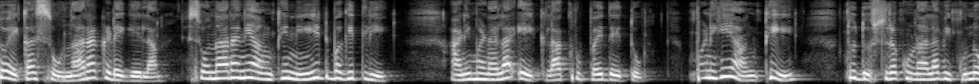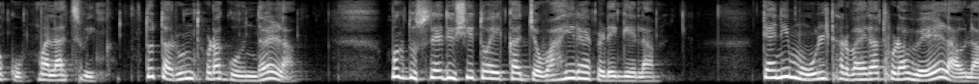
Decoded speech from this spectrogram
तो एका सोनाराकडे गेला. सोनाराने अंगठी नीट बघितली आणि म्हणाला एक लाख रुपये देतो. पण ही अंगठी तू दुसरं कुणाला विकू नको मलाच विक. तो तरुण थोडा गोंधळला. मग दुसऱ्या दिवशी तो एका जवाहिराकडे गेला. त्यांनी मोल ठरवायला थोडा वेळ लावला.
